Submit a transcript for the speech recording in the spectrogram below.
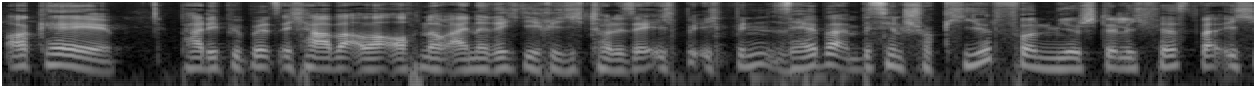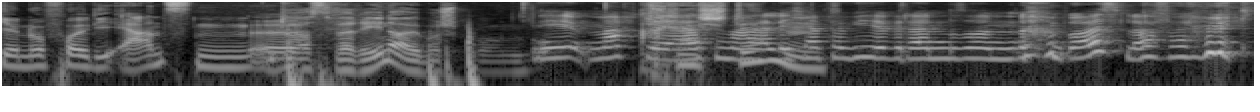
Okay, Party Peoples. Ich habe aber auch noch eine richtig, richtig tolle Serie. Ich, ich bin selber ein bisschen schockiert von mir, stelle ich fest, weil ich hier nur voll die ernsten. Äh du hast Verena übersprungen. Nee, mach dir erstmal. Ich habe ja wieder dann so einen Boys Love für mich.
